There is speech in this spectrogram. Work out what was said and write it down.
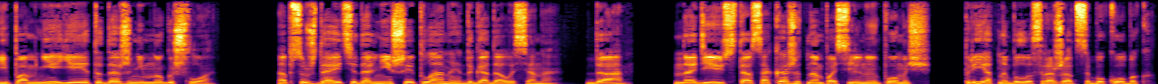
и по мне ей это даже немного шло. «Обсуждаете дальнейшие планы?» – догадалась она. «Да. Надеюсь, Стас окажет нам посильную помощь. Приятно было сражаться бок о бок».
